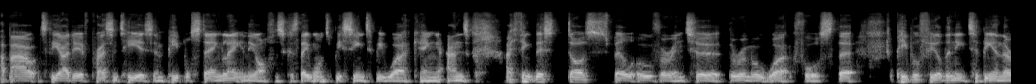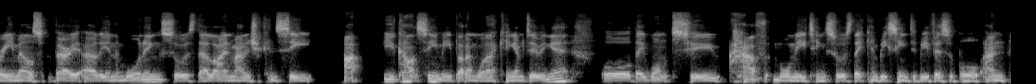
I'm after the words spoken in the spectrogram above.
about the idea of presenteeism, people staying late in the office because they want to be seen to be working. And I think this does spill over into the remote workforce that people feel the need to be in their emails very early in the morning, so as their line manager can see you can't see me, but I'm working, I'm doing it, or they want to have more meetings so as they can be seen to be visible. And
